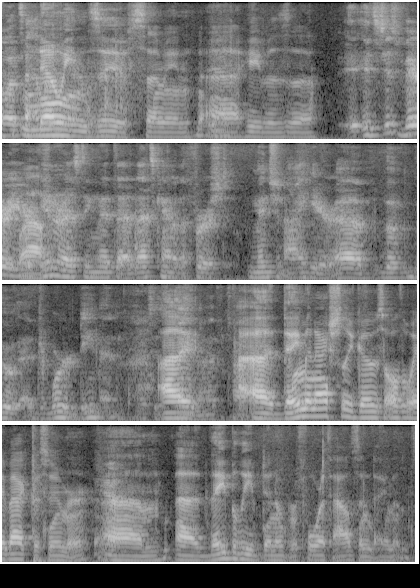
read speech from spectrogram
know what's uh, happening. knowing Zeus, I mean, Yeah. uh, he was. Uh, It's just very Wow. interesting that uh, that's kind of the first mention I hear of the, the word demon, I, Damon at the time. uh, Damon actually goes all the way back to Sumer. Yeah. Um, uh, they believed in over 4,000 daemons.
